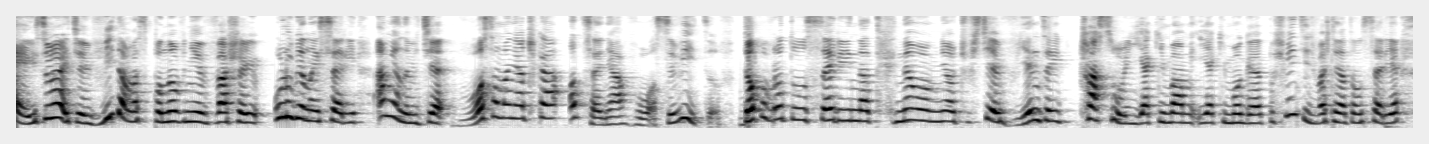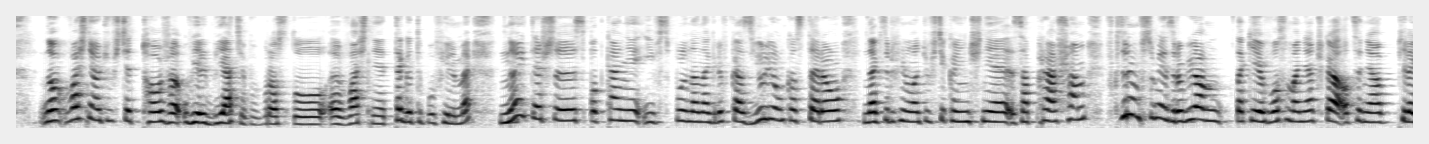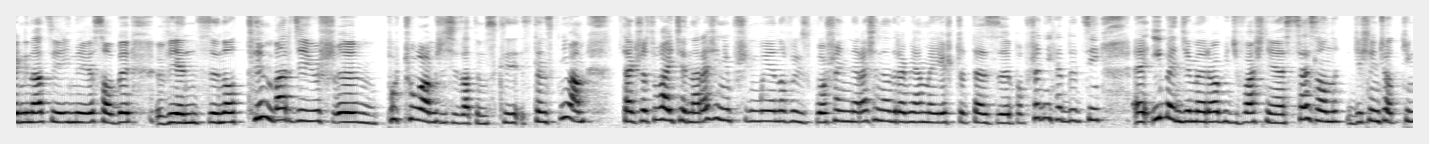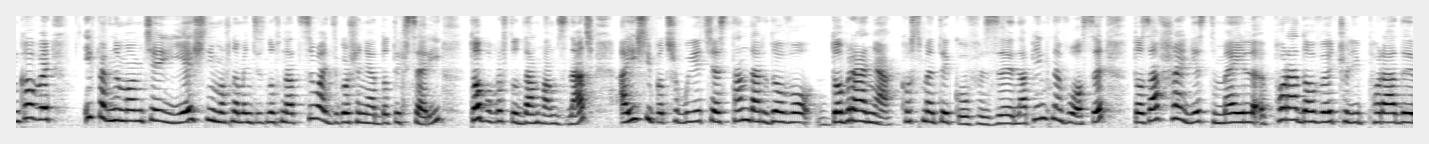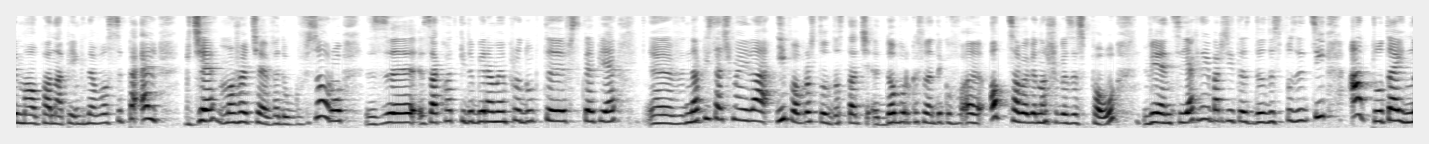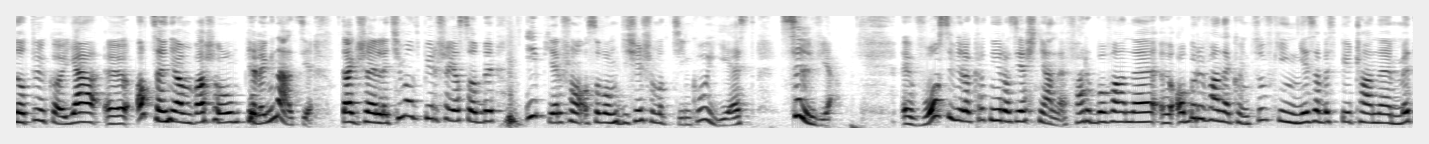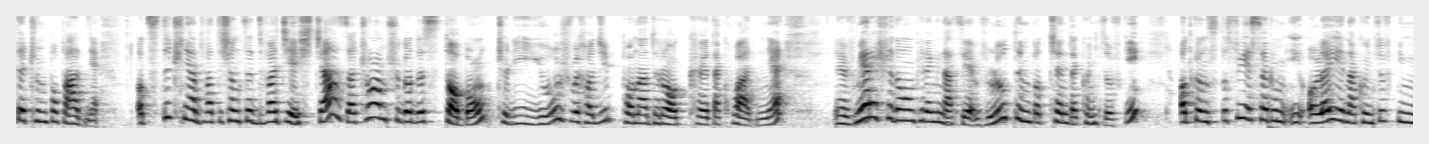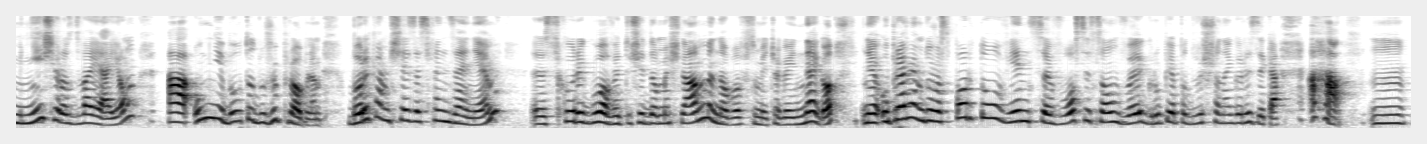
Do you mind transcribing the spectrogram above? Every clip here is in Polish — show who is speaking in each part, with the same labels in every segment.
Speaker 1: Hej, słuchajcie, witam Was ponownie w Waszej ulubionej serii, a mianowicie Włosomaniaczka ocenia włosy widzów. Do powrotu serii natchnęło mnie oczywiście więcej czasu, jaki mam i jaki mogę poświęcić właśnie na tą serię. No właśnie oczywiście to, że uwielbiacie po prostu e, właśnie tego typu filmy. No i też e, spotkanie i wspólna nagrywka z Julią Kosterą, na który film oczywiście koniecznie zapraszam, w którym w sumie zrobiłam takie Włosomaniaczka ocenia pielęgnację innej osoby, więc no tym bardziej już y, poczułam, że się za tym sk- stęskniłam. Także słuchajcie, na razie nie przyjmuję nowych zgłoszeń, na razie nadrabiamy jeszcze te z poprzednich edycji e, i będziemy robić właśnie sezon 10-odcinkowy i w pewnym momencie, jeśli można będzie znów nadsyłać zgłoszenia do tych serii, to po prostu dam Wam znać, a jeśli potrzebujecie standardowo dobrania kosmetyków z na piękne włosy, to zawsze jest mail poradowy, czyli porady małpa na piękne włosy.pl, gdzie możecie według wzoru z zakładki dobieramy produkty w sklepie, e, napisać maila i po prostu dostać dobór kosmetyków e, od całego naszego zespołu, więc jak najbardziej to jest do dyspozycji, a tutaj no tylko ja e, oceniam Waszą pielęgnację. Także lecimy od pierwszej osoby i pierwszą osobą w dzisiejszym odcinku jest Sylwia. Włosy wielokrotnie rozjaśniane, farbowane, obrywane końcówki, niezabezpieczane, myte czym popadnie. Od stycznia 2020 zaczęłam przygodę z Tobą, czyli już wychodzi ponad rok e, tak ładnie. W miarę świadomą pielęgnację. W lutym podcięte końcówki. Odkąd stosuję serum i oleje na końcówki mniej się rozdwajają, a u mnie był to duży problem. Borykam się ze swędzeniem, e, skóry głowy, tu się domyślam, no bo w sumie czego innego. E, Uprawiam dużo sportu, więc włosy są w grupie podwyższonego ryzyka. Aha, mm,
